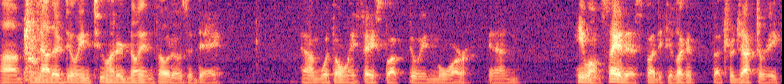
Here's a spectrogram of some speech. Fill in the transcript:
Um, and now they're doing 200 million photos a day um, with only Facebook doing more. And he won't say this, but if you look at the trajectory,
